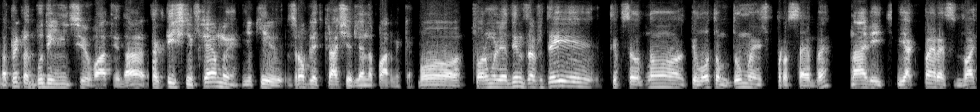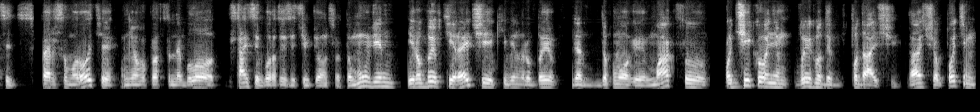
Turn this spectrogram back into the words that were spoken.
наприклад, буде ініціювати да, тактичні схеми, які зроблять краще для напарника. Бо в Формулі 1 завжди ти все одно пілотом думаєш про себе. Навіть як Перес в 21-му році у нього просто не було шансів боротися за чемпіонство. Тому він і робив ті речі, які він робив для допомоги Максу, очікуванням вигоди в подальшій, да, що потім,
